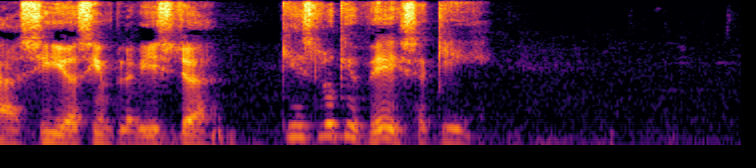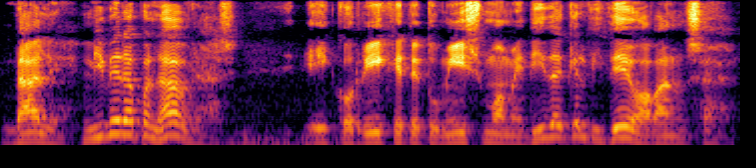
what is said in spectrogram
Así a simple vista, ¿qué es lo que ves aquí? Dale, libera palabras y corrígete tú mismo a medida que el video avanza.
